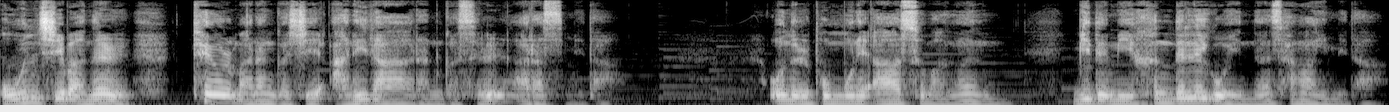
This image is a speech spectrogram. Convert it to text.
온 집안을 태울 만한 것이 아니라라는 것을 알았습니다. 오늘 본문의 아하스 왕은 믿음이 흔들리고 있는 상황입니다.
